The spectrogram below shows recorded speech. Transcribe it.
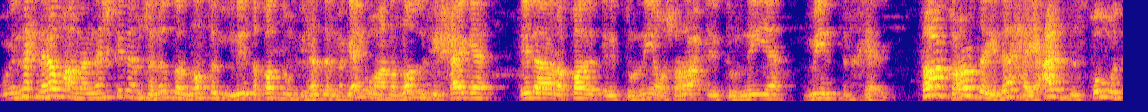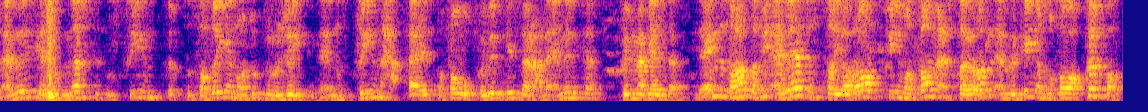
وإن إحنا لو ما عملناش كده مش هنقدر نصل لتقدم في هذا المجال وهنظل في حاجة إلى رقائق إلكترونية وشرائح إلكترونية من الخارج. طبعا قرار زي ده هيعزز قوة أمريكا في منافسة الصين اقتصاديا وتكنولوجيا لأن الصين حققت تفوق كبير جدا على أمريكا في المجال ده. لأن النهاردة في آلاف السيارات في مصانع السيارات الأمريكية متوقفة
